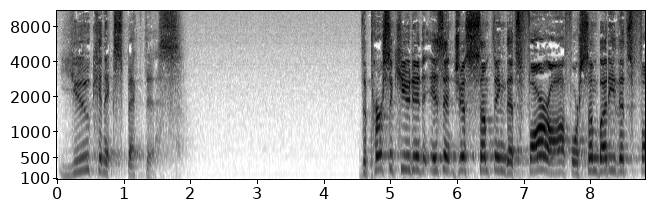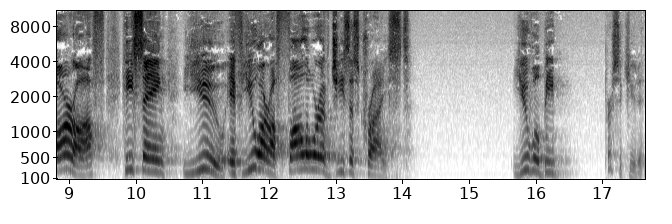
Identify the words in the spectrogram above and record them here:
you can expect this. The persecuted isn't just something that's far off or somebody that's far off. He's saying, You, if you are a follower of Jesus Christ, you will be persecuted.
